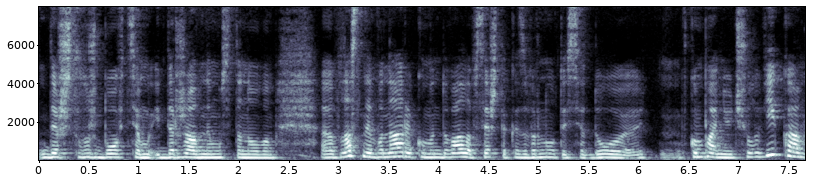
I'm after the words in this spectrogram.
держслужбовцям і державним установам. Е, Власне, вона рекомендувала все ж таки звернутися до в компанію чоловіка.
